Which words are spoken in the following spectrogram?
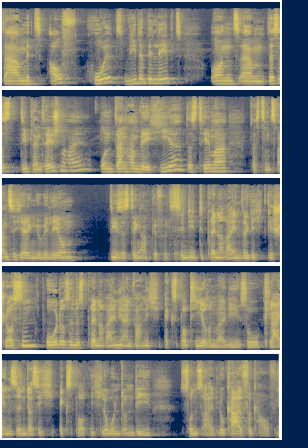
damit aufholt, wiederbelebt und ähm, das ist die Plantation-Reihe. Und dann haben wir hier das Thema, dass zum 20-jährigen Jubiläum dieses Ding abgefüllt wird. Sind die Brennereien wirklich geschlossen oder sind es Brennereien, die einfach nicht exportieren, weil die so klein sind, dass sich Export nicht lohnt und die sonst halt lokal verkaufen.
